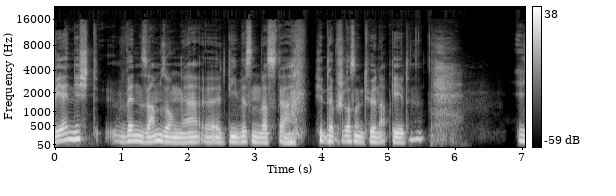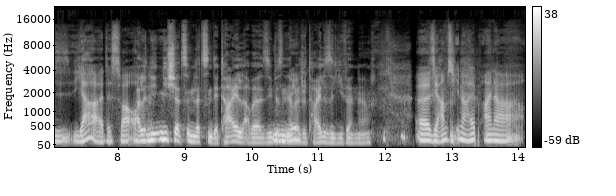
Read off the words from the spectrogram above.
wer nicht, wenn Samsung, ja, äh, die wissen, was da hinter beschlossenen Türen abgeht. Ja, das war auch. Alle nicht jetzt im letzten Detail, aber Sie wissen nee. ja, welche Teile Sie liefern. Ja. Äh, Sie haben sich innerhalb einer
